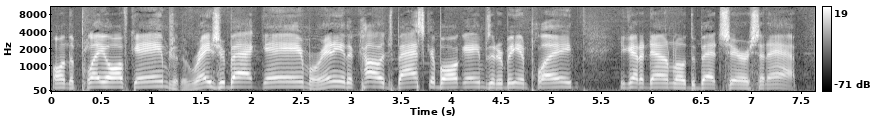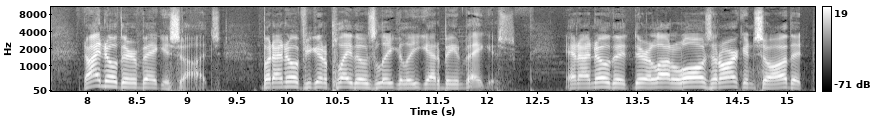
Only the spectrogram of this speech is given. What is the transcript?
on the playoff games or the Razorback game or any of the college basketball games that are being played, you got to download the Bet Saracen app. Now, I know there are Vegas odds, but I know if you're going to play those legally, you got to be in Vegas. And I know that there are a lot of laws in Arkansas that –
